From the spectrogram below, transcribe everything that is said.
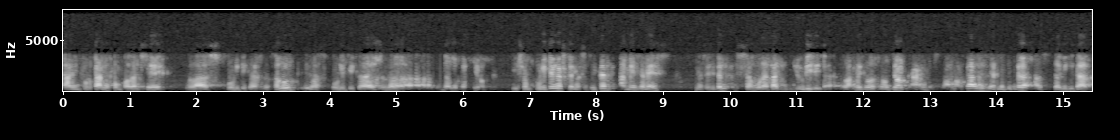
tan importants com poden ser les polítiques de salut i les polítiques d'educació. De, I són polítiques que necessiten, a més a més, necessiten seguretat jurídica. Les regles del joc han d'estar marcades i han de tindre estabilitat.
